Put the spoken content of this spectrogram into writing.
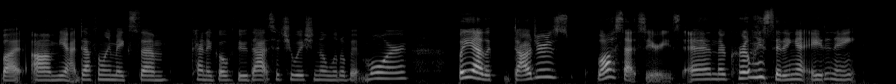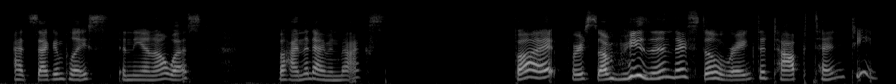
But um, yeah, it definitely makes them kind of go through that situation a little bit more. But yeah, the Dodgers lost that series and they're currently sitting at eight and eight at second place in the NL West behind the Diamondbacks. But for some reason, they're still ranked a top 10 team.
